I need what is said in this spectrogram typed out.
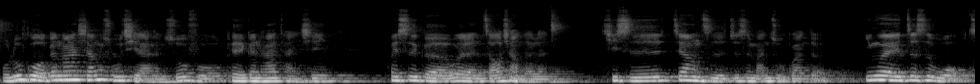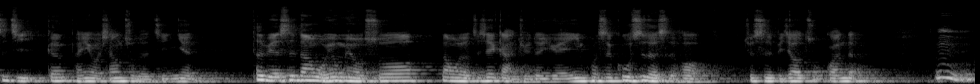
我如果跟他相处起来很舒服，可以跟他谈心，会是个为人着想的人。其实这样子就是蛮主观的，因为这是我自己跟朋友相处的经验。特别是当我又没有说让我有这些感觉的原因或是故事的时候，就是比较主观的。嗯，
